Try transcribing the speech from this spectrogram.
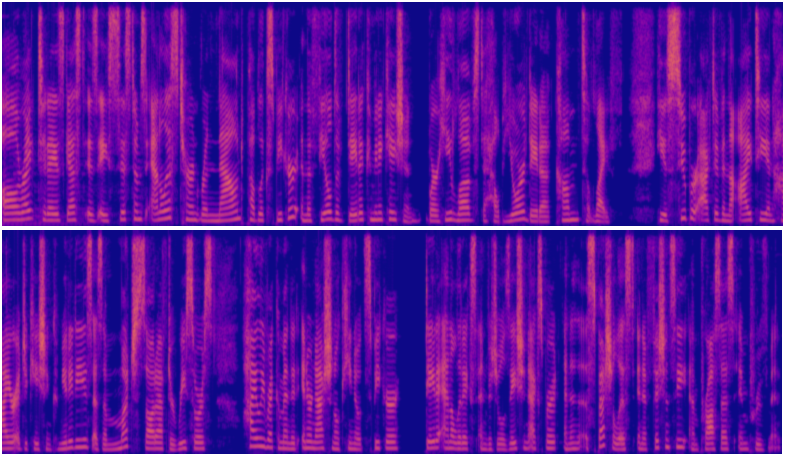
All right, today's guest is a systems analyst turned renowned public speaker in the field of data communication, where he loves to help your data come to life. He is super active in the IT and higher education communities as a much sought after resource, highly recommended international keynote speaker, data analytics and visualization expert, and a specialist in efficiency and process improvement.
